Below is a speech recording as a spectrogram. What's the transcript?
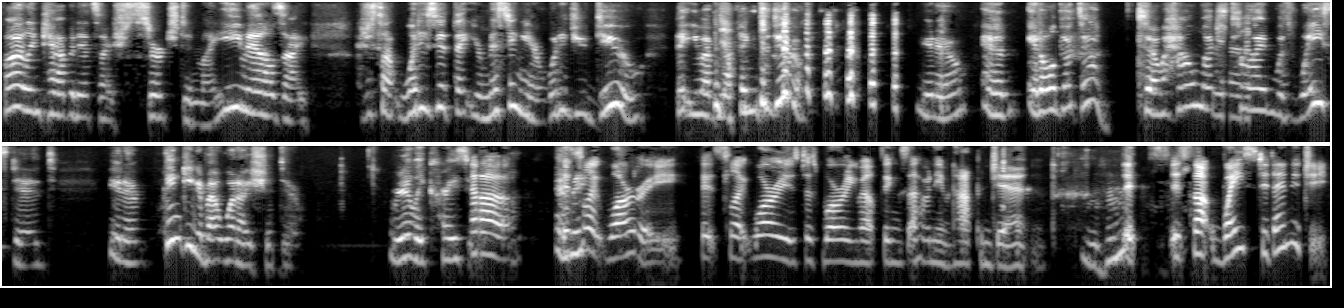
filing cabinets. I searched in my emails. I, I just thought, what is it that you're missing here? What did you do that you have nothing to do, you know, and it all got done. So, how much yeah. time was wasted, you know, thinking about what I should do? Really crazy. Uh, it's like worry. It's like worry is just worrying about things that haven't even happened yet. Mm-hmm. It's it's that wasted energy.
